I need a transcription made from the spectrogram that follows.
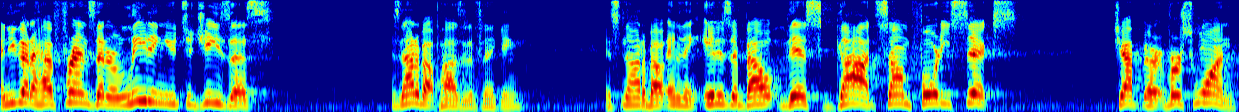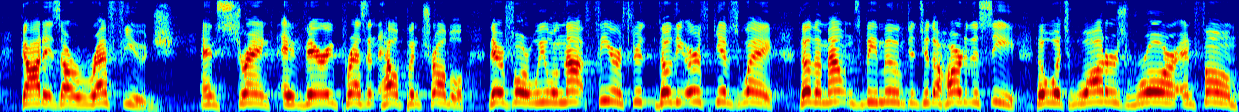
and you got to have friends that are leading you to Jesus. It's not about positive thinking. It's not about anything. It is about this God. Psalm 46, chapter, verse 1 God is our refuge and strength, a very present help in trouble. Therefore, we will not fear, through, though the earth gives way, though the mountains be moved into the heart of the sea, though its waters roar and foam,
